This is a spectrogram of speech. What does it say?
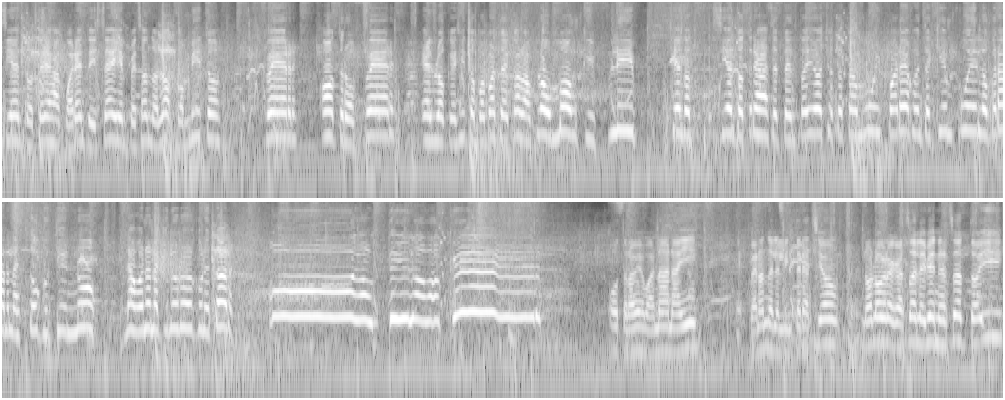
103 a 46. Empezando los combitos. Fer, otro Fer. El bloquecito por parte de Calva Flow. Monkey Flip. 103 a 78. Esto está muy parejo entre quién puede lograr la stock y quién no. La banana que no logra conectar. ¡Oh! La Untila Baker. Otra vez banana ahí. Esperándole la interacción. No logra gastarle bien el salto ahí.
